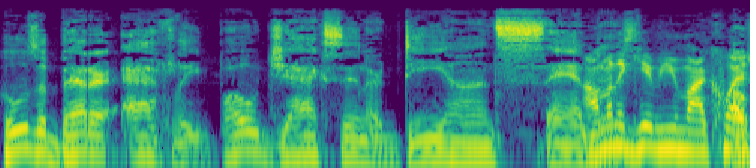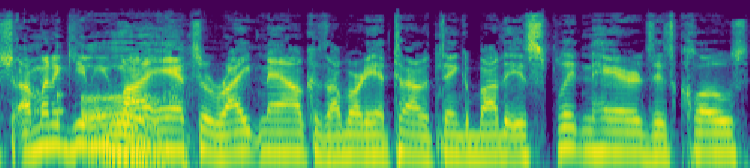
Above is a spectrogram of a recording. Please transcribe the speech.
Who's a better athlete, Bo Jackson or Deion Sanders? I'm going to give you my question. I'm going to give you Oh. my answer right now because I've already had time to think about it. It's splitting hairs. It's close.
